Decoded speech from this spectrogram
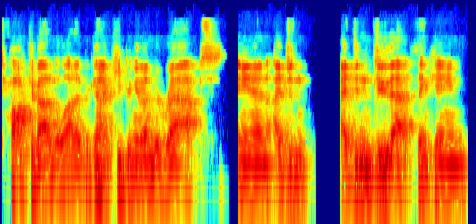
talked about it a lot. I'd been kind of keeping it under wraps. And I didn't I didn't do that thinking,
